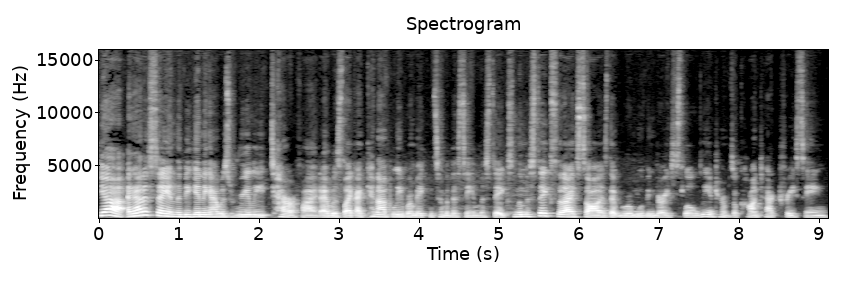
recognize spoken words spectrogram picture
Yeah, I gotta say, in the beginning, I was really terrified. I was like, I cannot believe we're making some of the same mistakes. And the mistakes that I saw is that we were moving very slowly in terms of contact tracing,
